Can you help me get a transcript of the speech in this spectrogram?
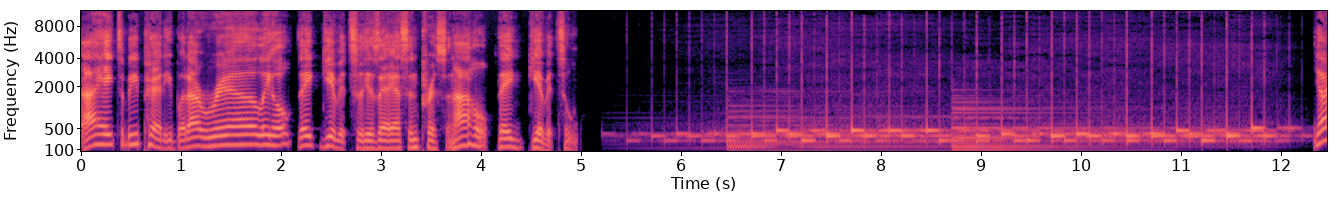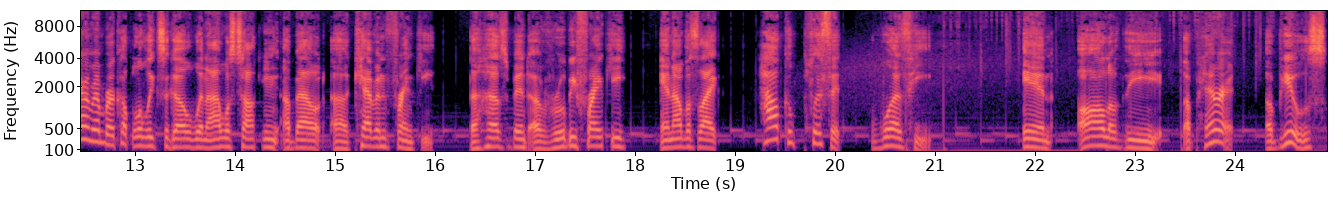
I hate to be petty, but I really hope they give it to his ass in prison. I hope they give it to him. Y'all remember a couple of weeks ago when I was talking about uh, Kevin Franke, the husband of Ruby Franke, and I was like, how complicit was he in all of the apparent abuse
